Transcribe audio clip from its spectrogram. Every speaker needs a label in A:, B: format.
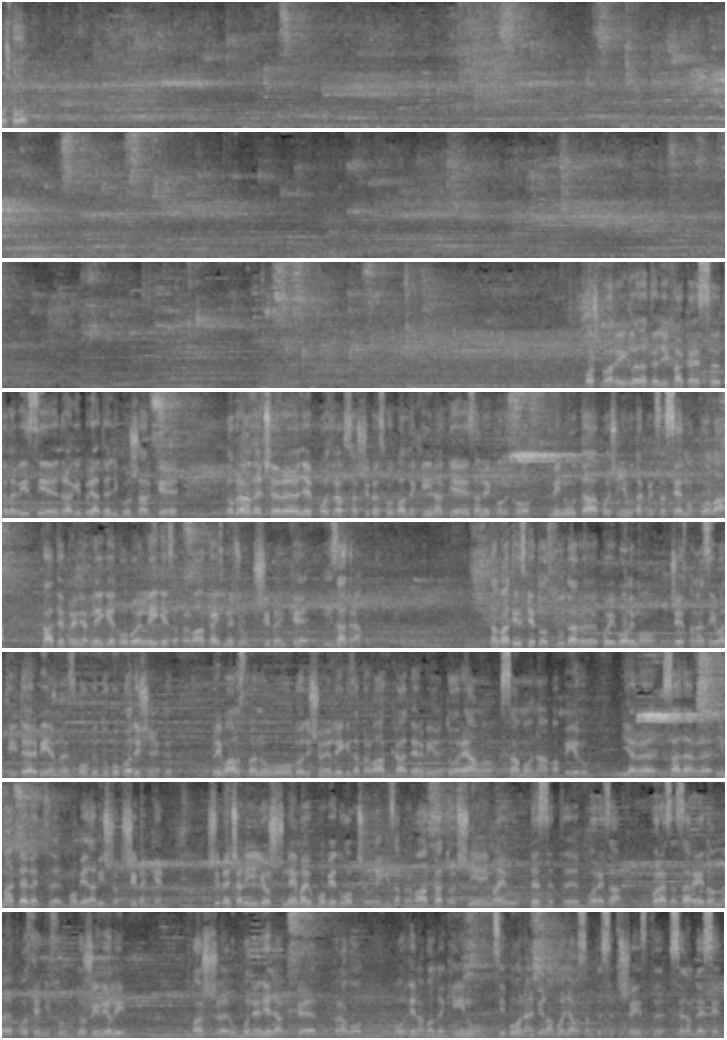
A: puesto Poštovani gledatelji HKS televizije, dragi prijatelji košarke, Dobar večer, lijep pozdrav sa Šibenskog Baldekina gdje je za nekoliko minuta počinje utakmica sedmog kola HT Premier Lige, dvoboje Lige za prvaka između Šibenke i Zadra. Dalmatinski je to sudar koji volimo često nazivati derbijem zbog dugogodišnjeg rivalstva, u ovogodišnjoj Ligi za prvaka. Derbi je to realno samo na papiru jer Zadar ima devet pobjeda više od Šibenke. Šibenčani još nemaju pobjedu uopće u Ligi za prvaka, točnije imaju deset poreza, poraza za redom. Posljednji su doživjeli baš u ponedjeljak upravo ovdje na Baldekinu. Cibona je bila bolja 86-70.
